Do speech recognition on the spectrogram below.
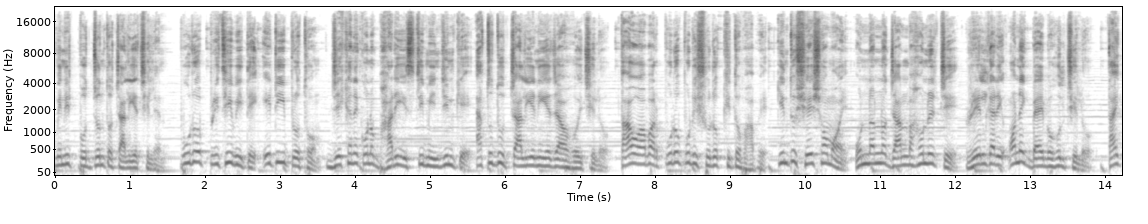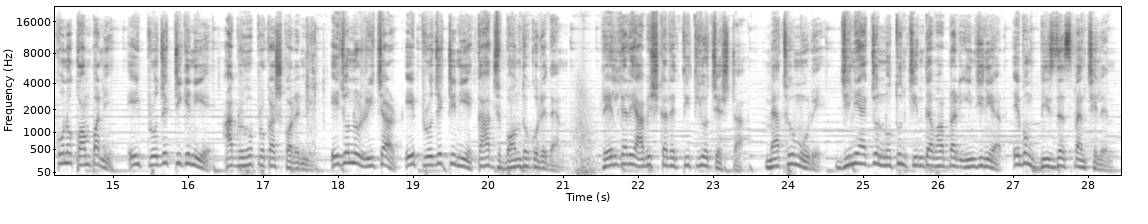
মিনিট পর্যন্ত চালিয়েছিলেন। পুরো পৃথিবীতে এটিই প্রথম, যেখানে কোনো ভারী স্টিম ইঞ্জিনকে এতদূর চালিয়ে নিয়ে যাওয়া হয়েছিল। তাও আবার পুরোপুরি সুরক্ষিতভাবে। কিন্তু সে সময় অন্যান্য যানবাহনের চেয়ে রেলগাড়ি অনেক ব্যয়বহুল ছিল। তাই কোনো কোম্পানি এই প্রজেক্টটিকে নিয়ে আগ্রহ প্রকাশ করেননি। এই জন্য রিচার্ড এই প্রজেক্টটি নিয়ে কাজ বন্ধ করে দেন। রেলগাড়ি আবিষ্কারের তৃতীয় চেষ্টা ম্যাথু মুরে, যিনি একজন নতুন চিন্তাভাবনার ইঞ্জিনিয়ার এবং বিজনেসম্যান ছিলেন।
